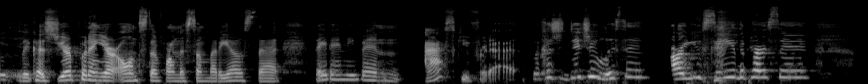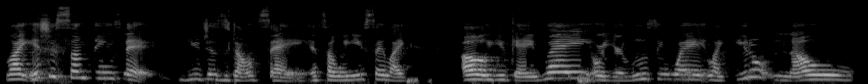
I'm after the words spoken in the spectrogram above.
Mm-mm. because you're putting your own stuff onto somebody else that they didn't even ask you for that. Because did you listen? Are you seeing the person? Like, it's just some things that you just don't say. And so when you say, like, oh, you gain weight or you're losing weight, like, you don't know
